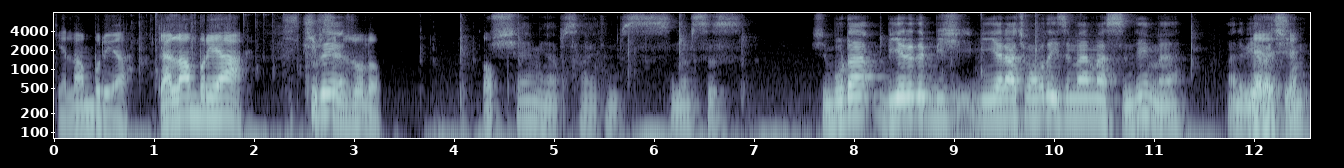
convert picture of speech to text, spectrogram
Gel lan buraya. Gel lan buraya. Siz Şuraya- kimsiniz oğlum? Hop. Şey mi yapsaydım? Sınırsız. Şimdi burada bir yere de bir, bir yer açmama da izin vermezsin değil mi? Hani bir yer Neresi? açayım.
